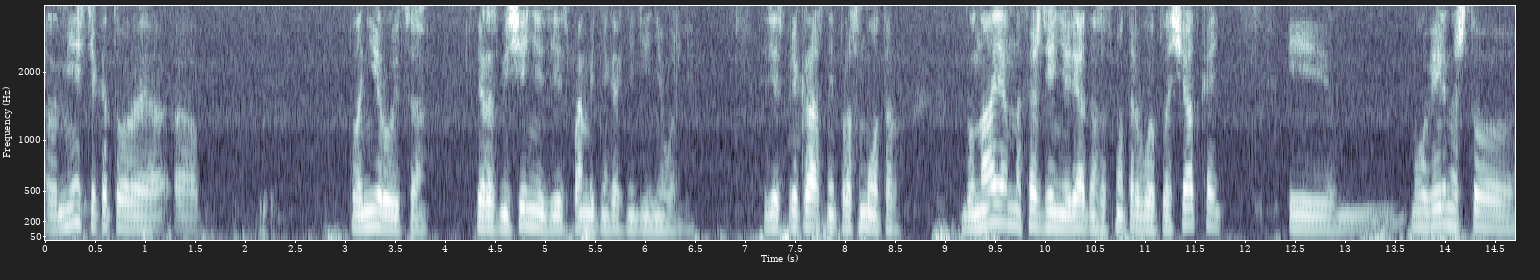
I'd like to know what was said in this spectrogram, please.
в месте, которое э, планируется для размещения здесь памятника княгине Ольге. Здесь прекрасный просмотр Дуная, нахождение рядом со смотровой площадкой. И м, мы уверены, что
